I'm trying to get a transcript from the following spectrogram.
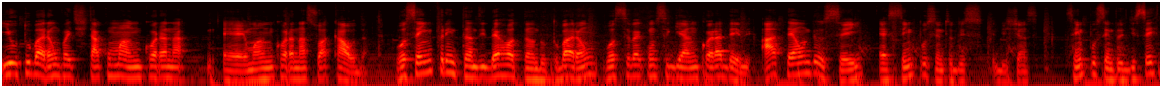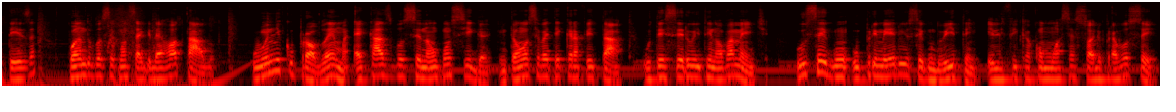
e o tubarão vai estar com uma âncora na, é, uma âncora na sua cauda. Você enfrentando e derrotando o tubarão, você vai conseguir a âncora dele. Até onde eu sei, é 100% de, de chance, 100% de certeza quando você consegue derrotá-lo. O único problema é caso você não consiga, então você vai ter que craftar o terceiro item novamente. O, o primeiro e o segundo item, ele fica como um acessório para você.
